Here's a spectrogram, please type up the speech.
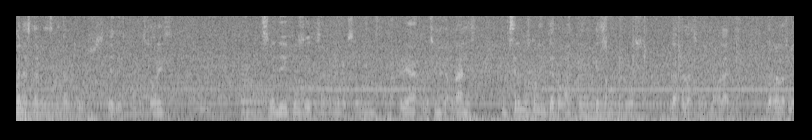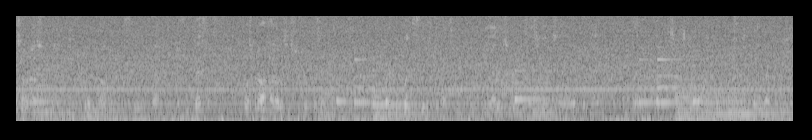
Buenas tardes, tengan todos ustedes, profesores. Soy de José Antonio García en materia de relaciones laborales. Empezaremos con la interrogante, ¿qué son los, las relaciones laborales? Las relaciones laborales son el vínculo de trabajo que se las empresas, los trabajadores y sus representantes. Para que pueda existir lazo entre empleados y organizaciones se debe poner en práctica operaciones que fomenten un ambiente de armonía.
